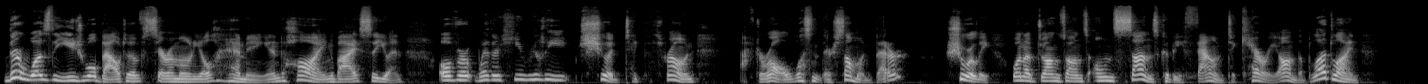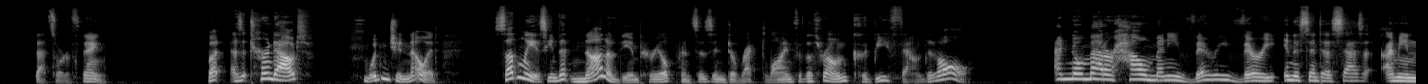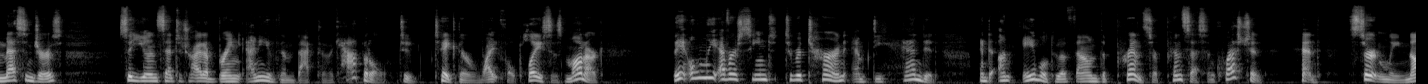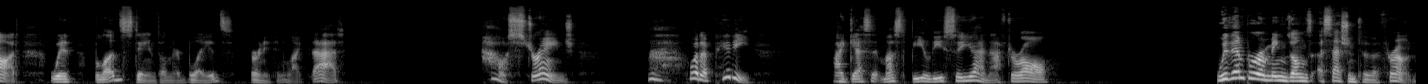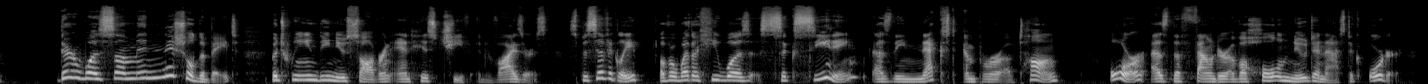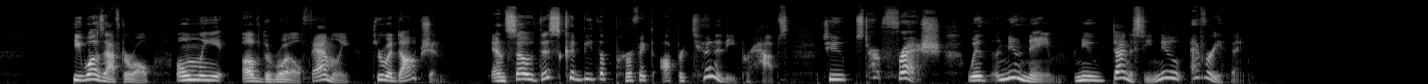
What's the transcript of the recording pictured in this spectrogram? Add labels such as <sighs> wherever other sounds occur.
There was the usual bout of ceremonial hemming and hawing by Siyuan over whether he really should take the throne. After all, wasn't there someone better? Surely one of Zhuangzong's own sons could be found to carry on the bloodline. That sort of thing. But as it turned out, <laughs> wouldn't you know it, suddenly it seemed that none of the imperial princes in direct line for the throne could be found at all. And no matter how many very, very innocent assass- I mean messengers so Siyuan sent to try to bring any of them back to the capital to take their rightful place as monarch, they only ever seemed to return empty handed, and unable to have found the prince or princess in question, and certainly not with bloodstains on their blades or anything like that. How strange! <sighs> what a pity! I guess it must be Li Siyuan after all. With Emperor Mingzong's accession to the throne, there was some initial debate between the new sovereign and his chief advisors, specifically over whether he was succeeding as the next emperor of Tang or as the founder of a whole new dynastic order. He was, after all, only of the royal family through adoption, and so this could be the perfect opportunity, perhaps, to start fresh with a new name, new dynasty, new everything.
